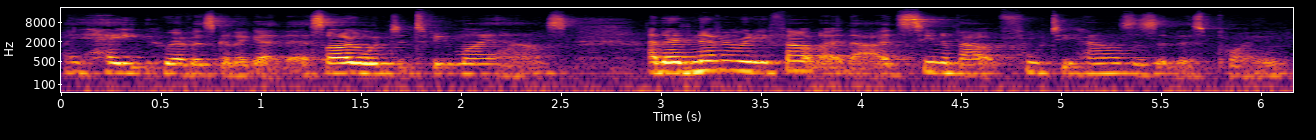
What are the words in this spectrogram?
I hate whoever's going to get this. I want it to be my house. And I'd never really felt like that. I'd seen about 40 houses at this point,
